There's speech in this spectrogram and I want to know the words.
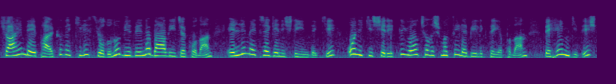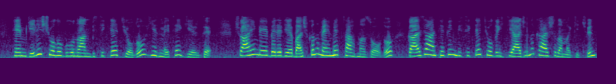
Şahinbey Parkı ve Kilis yolunu birbirine bağlayacak olan 50 metre genişliğindeki 12 şeritli yol çalışmasıyla birlikte yapılan ve hem gidiş hem geliş yolu bulunan bisiklet yolu hizmete girdi. Şahinbey Belediye Başkanı Mehmet Tahmazoğlu, Gaziantep'in bisiklet yolu ihtiyacını karşılamak için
